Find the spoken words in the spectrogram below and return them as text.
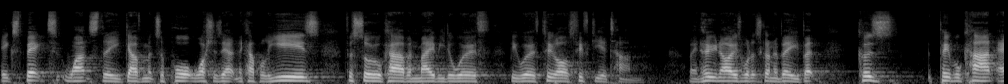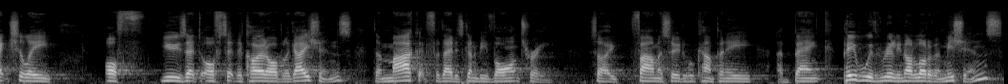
expect once the government support washes out in a couple of years for soil carbon maybe to worth, be worth $2.50 a tonne. I mean, who knows what it's going to be, but because people can't actually off, use that to offset the Kyoto obligations, the market for that is going to be voluntary. So, pharmaceutical company, a bank, people with really not a lot of emissions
